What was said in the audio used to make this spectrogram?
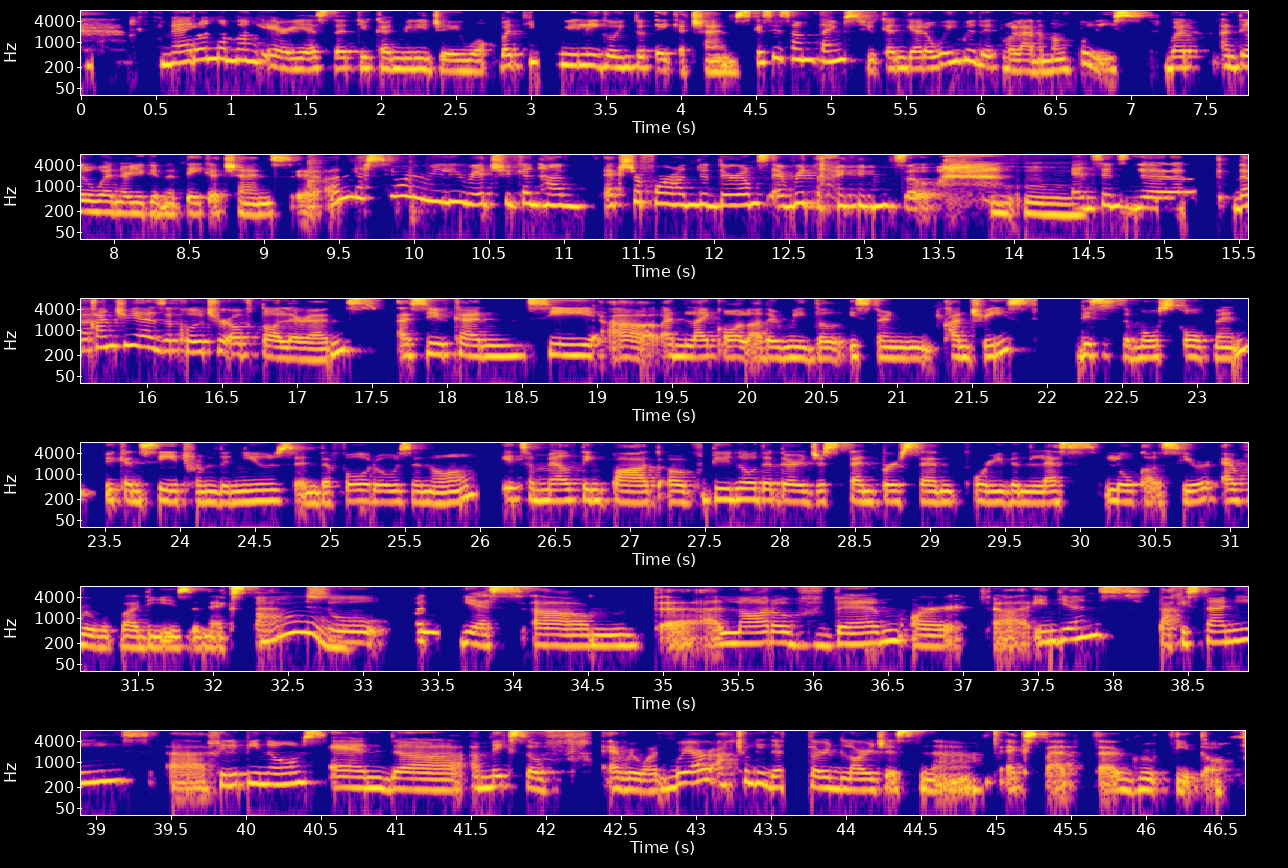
Meron namang areas that you can really jaywalk, but you're really going to take a chance. Kasi sometimes you can get away with it. Wala namang police. But until when are you to take a chance? Eh, unless you're really rich, you can have extra 400 dirhams every time. So, Mm-mm. and since the the country has a culture of tolerance, as you can see, uh, unlike all other Middle Eastern countries, this is the most open. You can see it from the news and the photos and all. It's a melting pot of. Do you know that there are just ten percent or even less locals here? Everybody is an expat. Oh. So, but yes, um, uh, a lot of them are uh, Indians, Pakistanis, uh, Filipinos, and uh, a mix of everyone. We are actually the third largest na expat uh, group dito.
